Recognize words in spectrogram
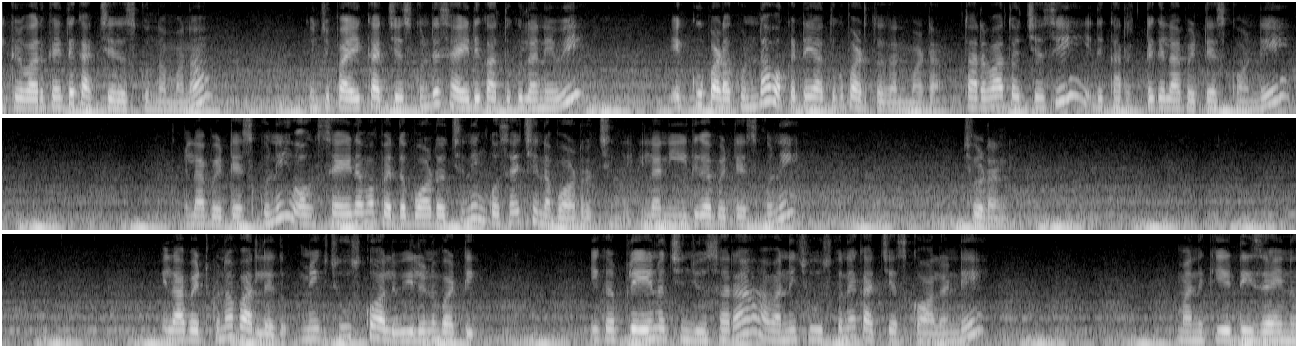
ఇక్కడ వరకు అయితే కట్ చేసేసుకుందాం మనం. కొంచెం పైకి కట్ చేసుకుంటే సైడ్కి అతుకులు అనేవి ఎక్కువ పడకుండా ఒకటే అతుకు పడుతుంది తర్వాత వచ్చేసి ఇది కరెక్ట్గా ఇలా పెట్టేసుకోండి. ఇలా పెట్టేసుకుని ఒక సైడ్ ఏమో పెద్ద బార్డర్ వచ్చింది ఇంకో సైడ్ చిన్న బార్డర్ వచ్చింది. ఇలా నీట్గా పెట్టేసుకుని చూడండి. ఇలా పెట్టుకున్నా పర్లేదు. మీకు చూసుకోవాలి వీలుని బట్టి. ఇక్కడ ప్లేన్ వచ్చింది చూసారా? అవన్నీ చూసుకునే కట్ చేసుకోవాలండి. మనకి డిజైన్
